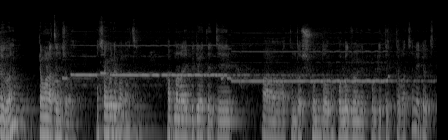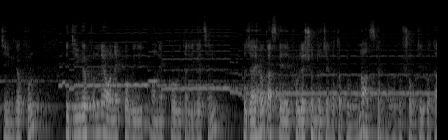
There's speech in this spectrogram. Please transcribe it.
বন্ধুগণ, কেমন আছেন সবাই? আশা করি ভালো আছেন। আপনারা এই ভিডিওতে যে অত্যন্ত সুন্দর হলুদ রঙের ফুলটি দেখতে পাচ্ছেন, এটি হচ্ছে জিঙ্গা ফুল। এই জিঙ্গা ফুল নিয়ে অনেক কবি, অনেক কবিতা লিখেছেন। তো যাই হোক, আজকে ফুলের সৌন্দর্যের কথা বলব না। আজকে আমরা বলব সবজির কথা।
